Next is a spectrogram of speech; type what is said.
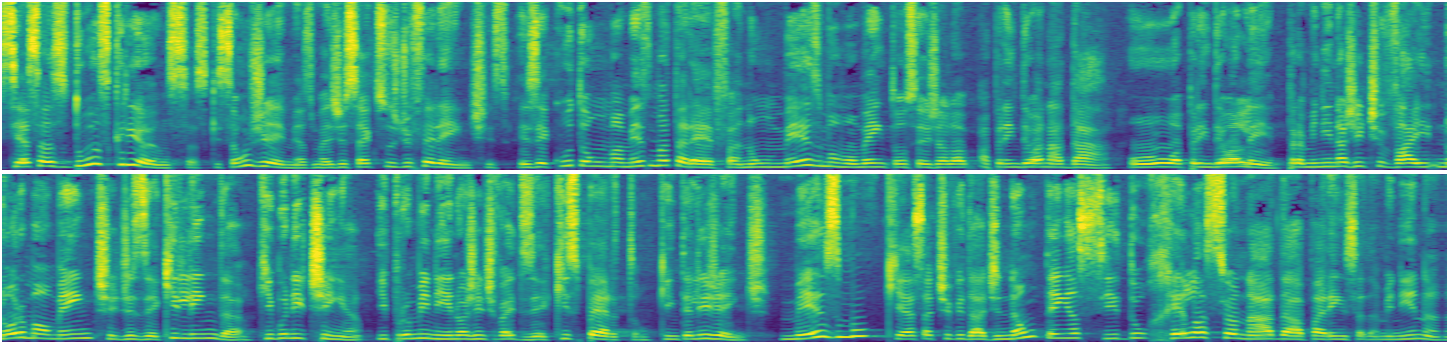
Se essas duas crianças, que são gêmeas, mas de sexos diferentes, executam uma mesma tarefa num mesmo momento, ou seja, ela aprendeu a nadar ou aprendeu a ler. Para a menina a gente vai normalmente dizer que linda, que bonitinha, e para o menino a gente vai dizer que esperto, que inteligente. Mesmo que essa atividade não tenha sido relacionada à aparência da menina,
